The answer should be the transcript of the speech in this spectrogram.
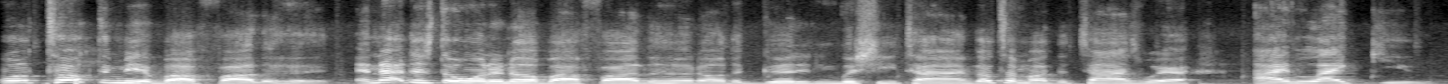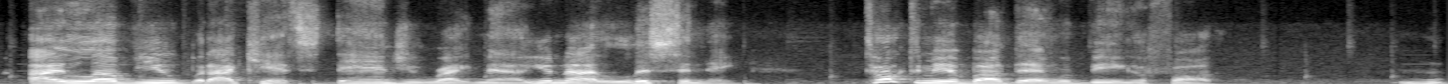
Well, talk to me about fatherhood, and I just don't want to know about fatherhood, all the good and mushy times. I'm talking about the times where I like you, I love you, but I can't stand you right now. You're not listening. Talk to me about that with being a father. You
